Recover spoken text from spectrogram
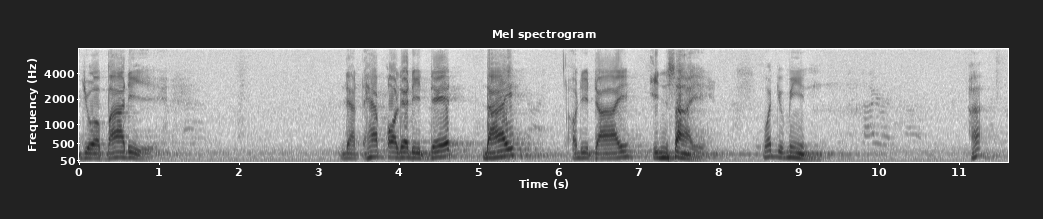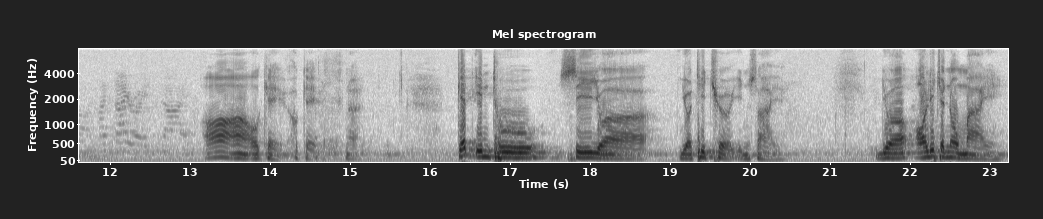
your body that have already dead, die, already die inside? What do you mean? Huh? Oh, okay, okay. Get into see your your teacher inside, your original mind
